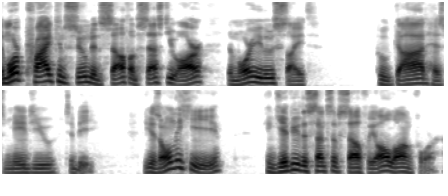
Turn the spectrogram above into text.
The more pride consumed and self obsessed you are, the more you lose sight who God has made you to be. Because only He can give you the sense of self we all long for.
